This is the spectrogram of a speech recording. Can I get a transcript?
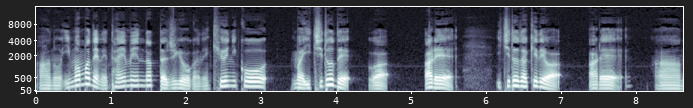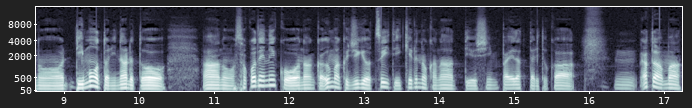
あの、今までね、対面だった授業がね、急にこう、まあ一度ではあれ、一度だけではあれ、あの、リモートになると、あの、そこでね、こう、なんかうまく授業ついていけるのかなっていう心配だったりとか、うん、あとはまあ、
